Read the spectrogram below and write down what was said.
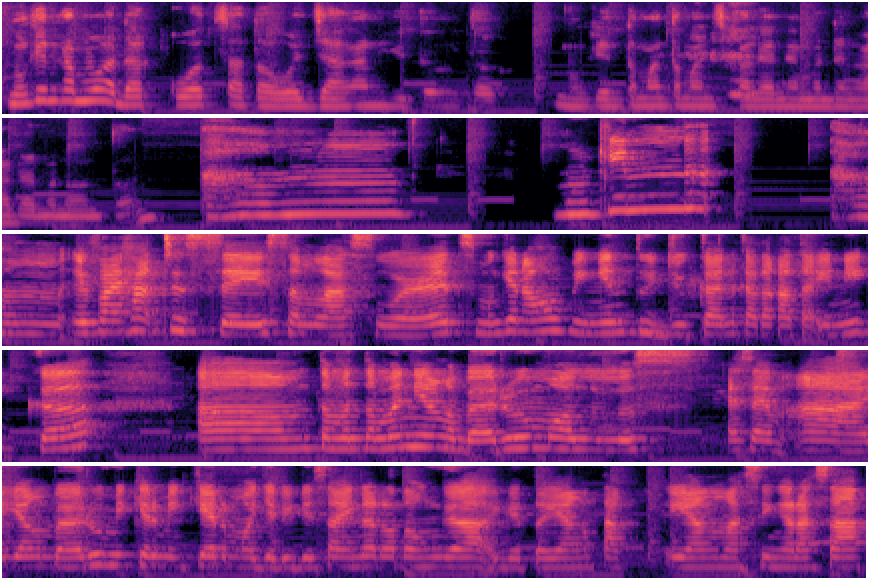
Mungkin kamu ada quotes atau wejangan gitu untuk mungkin teman-teman sekalian yang mendengar dan menonton? Um, mungkin um, if I had to say some last words, mungkin aku ingin tujukan kata-kata ini ke um, teman-teman yang baru mau lulus SMA yang baru mikir-mikir mau jadi desainer atau enggak gitu yang tak yang masih ngerasa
